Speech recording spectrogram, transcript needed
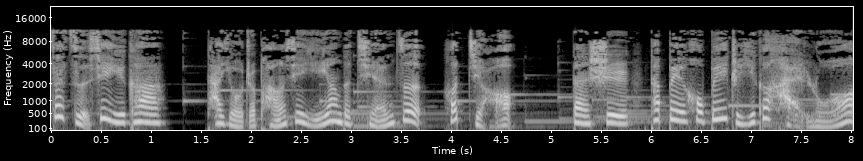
再仔细一看，它有着螃蟹一样的钳子和脚，但是它背后背着一个海螺。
